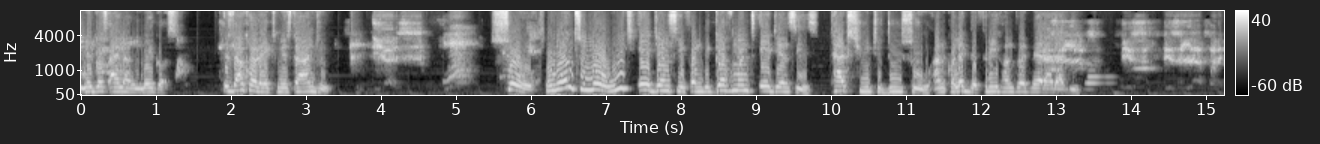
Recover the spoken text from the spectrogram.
Lagos Island, Lagos. Is that correct, Mr. Andrew? Yes. So, we want to know which agency from the government agencies tax you to do so and collect the 300 naira that It's, it's left for the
